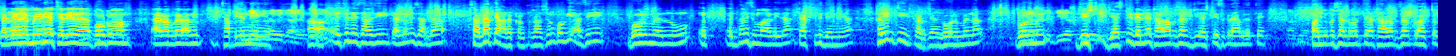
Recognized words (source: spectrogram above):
ਚੱਲਿਆ ਹੋਇਆ ਮੀਡੀਆ ਚੱਲਿਆ ਹੋਇਆ ਫੋਟੋਆਂ ਐਰਾ ਵਗੈਰਾ ਵੀ ਛਪ ਜਾਂਦੀਆਂ ਦੇ ਹੈਗੀਆਂ ਹਾਂ ਇਸ ਲਈ ਅਸੀਂ ਕਹਿੰਦੇ ਵੀ ਸਾਡਾ ਸਾਡਾ ਧਿਆਨ ਰੱਖਣ ਪ੍ਰਸ਼ਾਸਨ ਕਿਉਂਕਿ ਅਸੀਂ ਗਵਰਨਮੈਂਟ ਨੂੰ ਇਦਾਂ ਨਹੀਂ ਸਮਾਨ ਲਈਦਾ ਟੈਕਸ ਵੀ ਦਿੰਦੇ ਆ ਹਰ ਇੱਕ ਚੀਜ਼ ਕਰਦੇ ਆ ਗਵਰਨਮੈਂਟ ਨਾਲ। ਗਵਰਨਮੈਂਟ ਜੀਐਸਟੀ ਦਿੰਦੇ ਆ 18% ਜੀਐਸਟੀ ਸਕ੍ਰੈਪ ਦਿੱਤੇ 5% ਉਹ ਤੇ 18% ਪਲਾਸਟਿਕ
